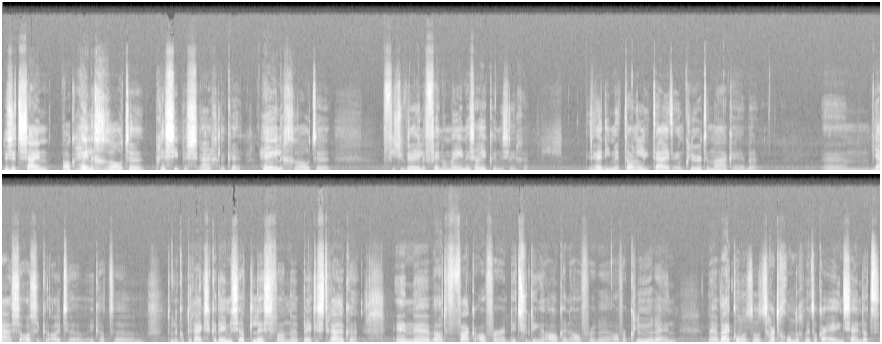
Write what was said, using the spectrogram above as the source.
Dus het zijn ook hele grote principes eigenlijk. Hè? Hele grote visuele fenomenen zou je kunnen zeggen. Hè, die met tonaliteit en kleur te maken hebben. Ehm, ja, zoals ik ooit, eh, ik had eh, toen ik op de Rijksacademie zat les van eh, Peter Struiken. En we hadden vaak over dit soort dingen ook en over, over kleuren. En nou wij konden het altijd hardgrondig met elkaar eens zijn dat,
